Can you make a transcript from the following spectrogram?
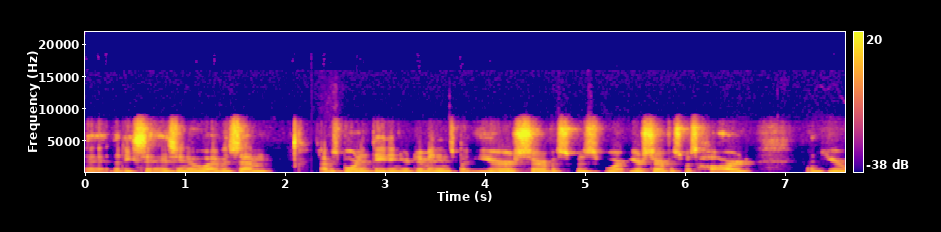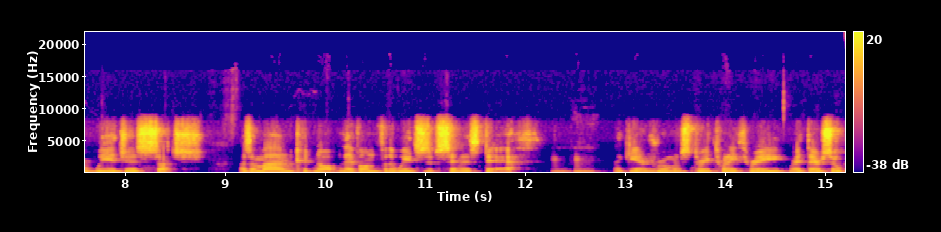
uh, that he says. You know, I was um, I was born indeed in your dominions, but your service was your service was hard, and your wages such as a man could not live on. For the wages of sin is death. Mm-hmm. Again, Romans three twenty three, right there. So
